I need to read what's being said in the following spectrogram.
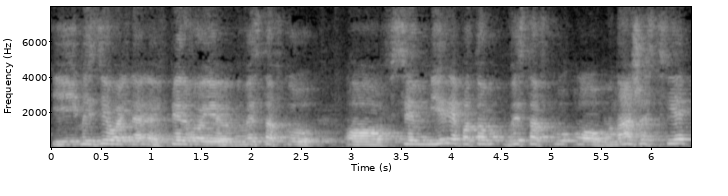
И мы сделали э, в первую выставку о всем мире, потом выставку о монашестве.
